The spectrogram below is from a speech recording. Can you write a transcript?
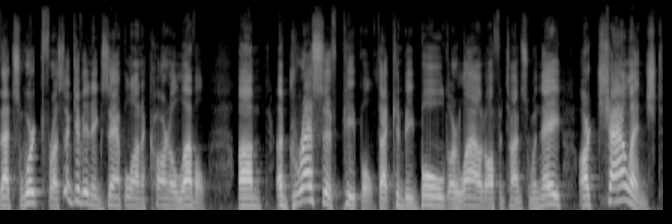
that's worked for us. I'll give you an example on a carnal level. Um, aggressive people that can be bold or loud, oftentimes, when they are challenged,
